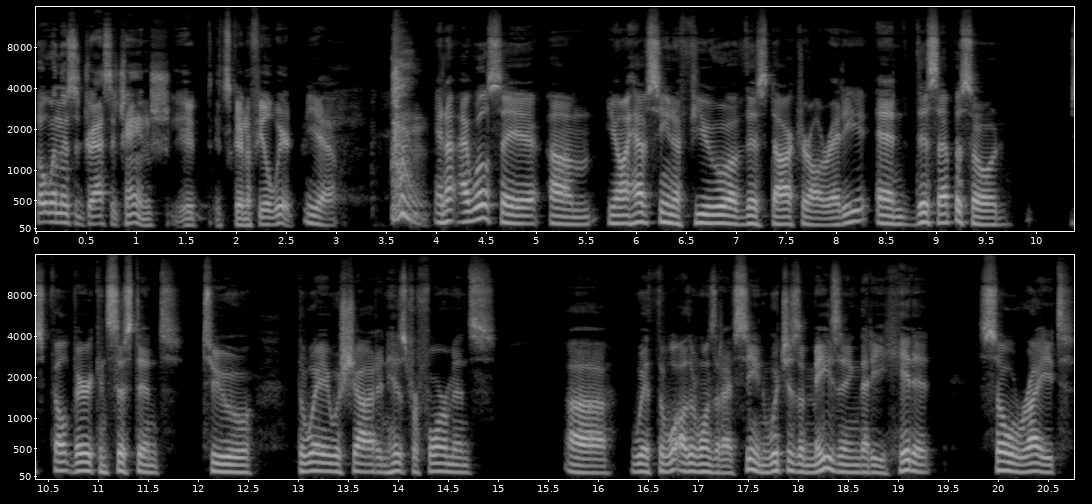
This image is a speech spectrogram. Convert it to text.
But when there's a drastic change, it, it's going to feel weird. yeah. And I I will say, um, you know, I have seen a few of this Doctor already, and this episode felt very consistent to the way it was shot and his performance uh, with the other ones that I've seen, which is amazing that he hit it so right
